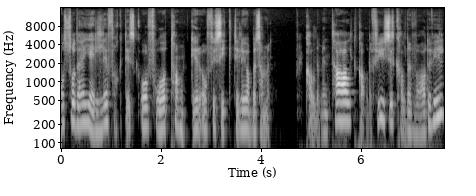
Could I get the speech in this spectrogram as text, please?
Og så det gjelder faktisk å få tanker og fysikk til å jobbe sammen. Kall det mentalt, kall det fysisk, kall det hva du vil,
